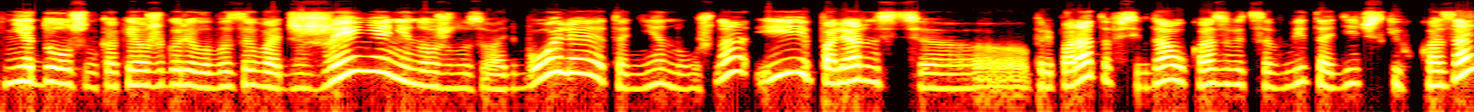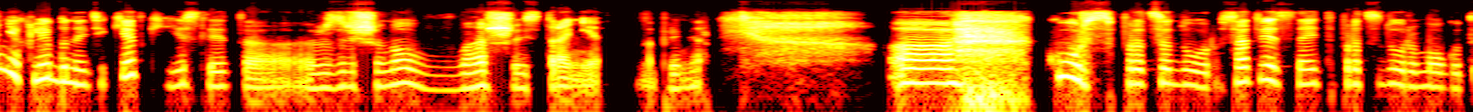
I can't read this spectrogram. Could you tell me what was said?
не должен, как я уже говорила, вызывать жжение, не должен вызывать боли, это не нужно. И полярность э, препаратов всегда указывается в методических указаниях, либо на этикетке, если это разрешено в вашей стране, например. А, курс процедур. Соответственно, эти процедуры могут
